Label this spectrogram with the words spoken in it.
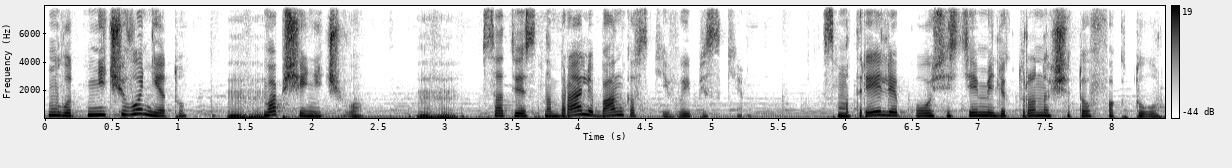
Ну вот ничего нету. Угу. Вообще ничего. Угу. Соответственно, брали банковские выписки, смотрели по системе электронных счетов фактур,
